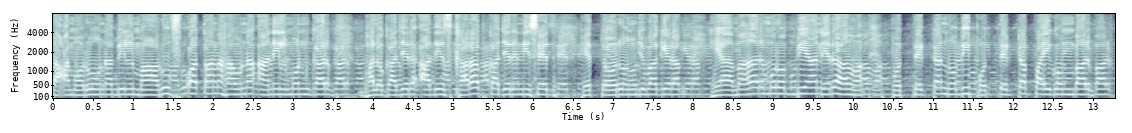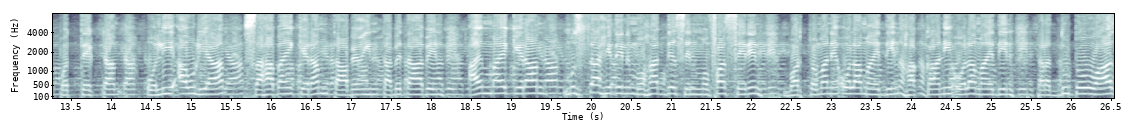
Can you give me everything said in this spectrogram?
তামরুনা বিল মারুফ ওয়া তানহাউনা আনিল মুনকার। ভালো কাজের আদেশ, খারাপ কাজের নিষেধ। হে তরুণ যুবকেরা, হে আমার মুরব্বিয়ানেরা, প্রত্যেকটা নবী, প্রত্যেকটা পাইগম্বার, প্রত্যেকটা ওলি আউলিয়া সাহাবাই কেরাম তাবেইন তাবে তাবেন আইম্মাই কেরাম, মুস্তাহিদিন, মুহাদ্দিসিন মুফাস সেরেন। বর্তমানে ওলামায় দিন, হাক্কানি ওলামায় দিন, তারা দুটো ওয়াজ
